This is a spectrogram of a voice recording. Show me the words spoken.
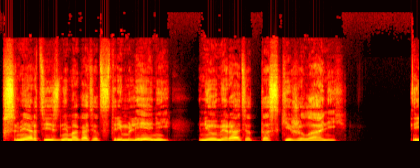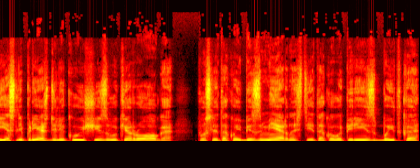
в смерти изнемогать от стремлений, не умирать от тоски желаний. И если прежде ликующие звуки рога после такой безмерности и такого переизбытка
